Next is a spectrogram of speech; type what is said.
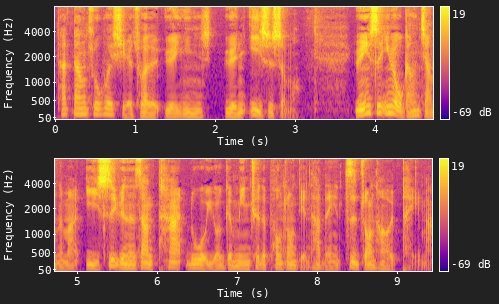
它当初会写出来的原因原意是什么？原因是因为我刚刚讲的嘛，乙是原则上，它如果有一个明确的碰撞点，它等于自撞，它会赔嘛。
